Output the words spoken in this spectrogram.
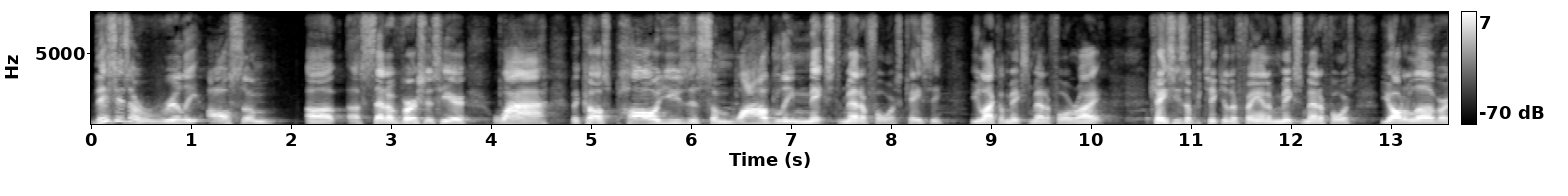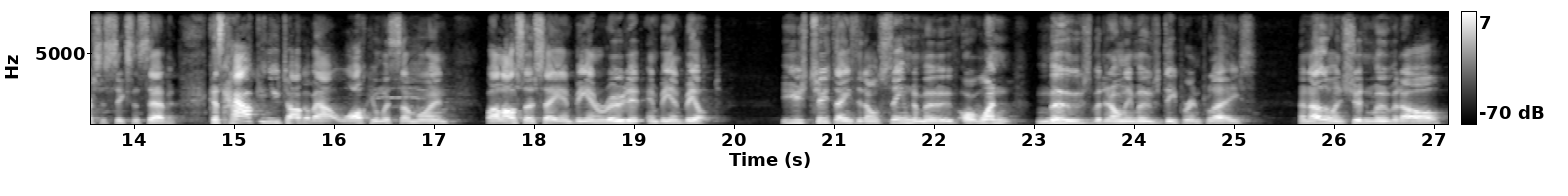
This is a really awesome uh, a set of verses here. Why? Because Paul uses some wildly mixed metaphors. Casey, you like a mixed metaphor, right? Casey's a particular fan of mixed metaphors. You ought to love verses six and seven. Because how can you talk about walking with someone while also saying being rooted and being built? You use two things that don't seem to move, or one moves, but it only moves deeper in place. Another one shouldn't move at all,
